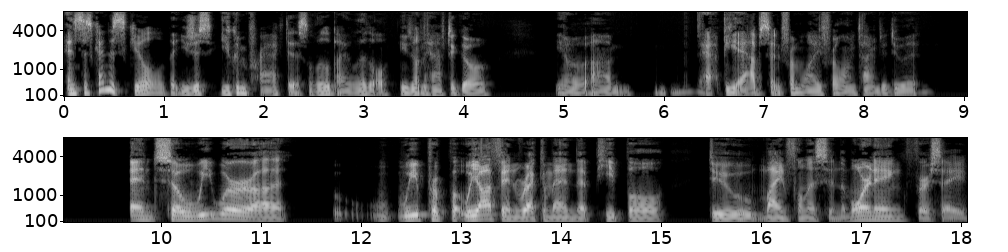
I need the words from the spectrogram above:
And it's this kind of skill that you just, you can practice little by little. You don't have to go, you know, um, be absent from life for a long time to do it. And so we were, uh, we propo- we often recommend that people do mindfulness in the morning for say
